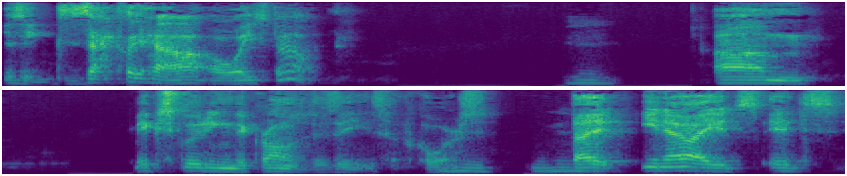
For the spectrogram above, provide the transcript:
is exactly how I always felt. Mm. Um, excluding the Crohn's disease, of course. Mm-hmm. Mm-hmm. But you know, it's it's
